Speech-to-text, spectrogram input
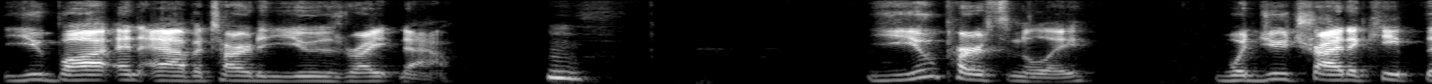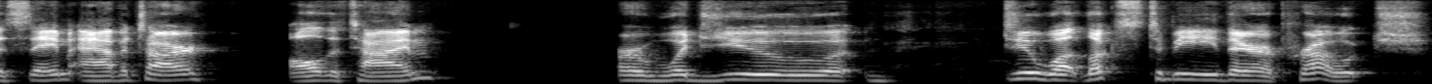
You bought an avatar to use right now. Hmm. You personally, would you try to keep the same avatar all the time? Or would you do what looks to be their approach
